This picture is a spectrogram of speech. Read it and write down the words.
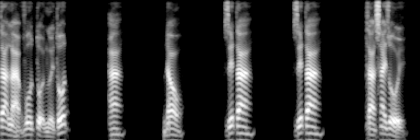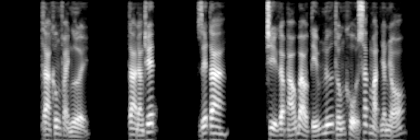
ta là vô tội người tốt. A. Đau. Giết ta. Giết ta. Ta sai rồi. Ta không phải người. Ta đáng chết. Giết ta. Chỉ gặp áo bào tím nữ thống khổ sắc mặt nhăn nhó,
